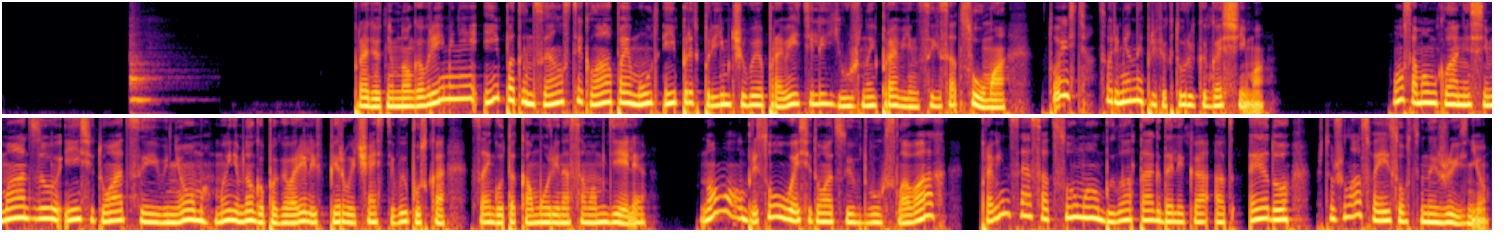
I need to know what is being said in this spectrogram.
Пройдет немного времени, и потенциал стекла поймут и предприимчивые правители южной провинции Сацума, то есть современной префектуры Кагасима – о самом клане Симадзу и ситуации в нем мы немного поговорили в первой части выпуска Сайго Такамори на самом деле. Но, обрисовывая ситуацию в двух словах, провинция Сацума была так далека от Эдо, что жила своей собственной жизнью.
